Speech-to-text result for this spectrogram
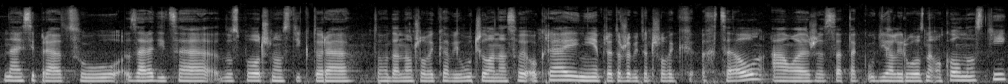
nájsť si prácu, zaradiť sa do spoločnosti, ktorá toho daného človeka vylúčila na svoj okraj. Nie preto, že by ten človek chcel, ale že sa tak udiali rôzne okolnosti,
